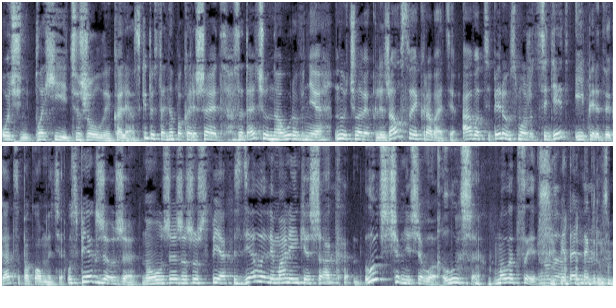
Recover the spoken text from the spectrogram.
очень плохие, тяжелые коляски. То есть она пока решает задачу на уровне, ну, человек лежал в своей кровати, а вот теперь он сможет сидеть и передвигаться по комнате. Успех же уже, ну уже же успех. Сделали маленький шаг. Лучше лучше, чем ничего. Лучше. Молодцы. Ну, да. Медаль на грудь.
